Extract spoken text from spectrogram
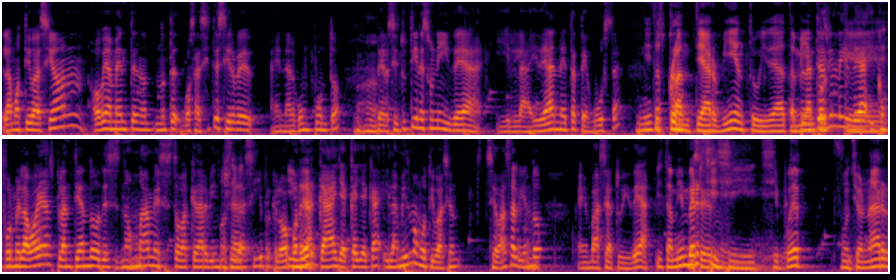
la motivación, obviamente, no, no te, o sea, sí te sirve en algún punto, Ajá. pero si tú tienes una idea y la idea neta te gusta, Necesitas es como- plantear bien tu idea también. planteas bien la idea y conforme la vayas planteando, dices, no mames, esto va a quedar bien O chido sea, así, porque lo voy a poner ver- acá y acá y acá. Y la misma motivación se va saliendo en base a tu idea. Y también ver Ese si, mi- si, si puede funcionar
